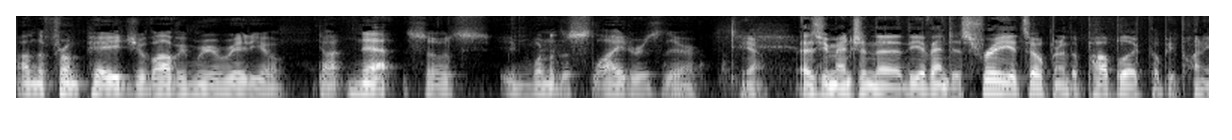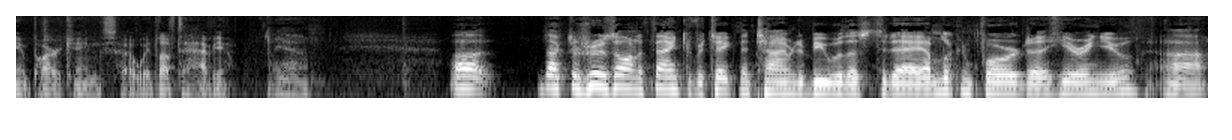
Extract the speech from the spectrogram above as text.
on the front page of AveMariaRadio.net. So it's in one of the sliders there. Yeah, as you mentioned, the the event is free. It's open to the public. There'll be plenty of parking. So we'd love to have you. Yeah. Uh, Dr. Hruz, I want to thank you for taking the time to be with us today. I'm looking forward to hearing you uh,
